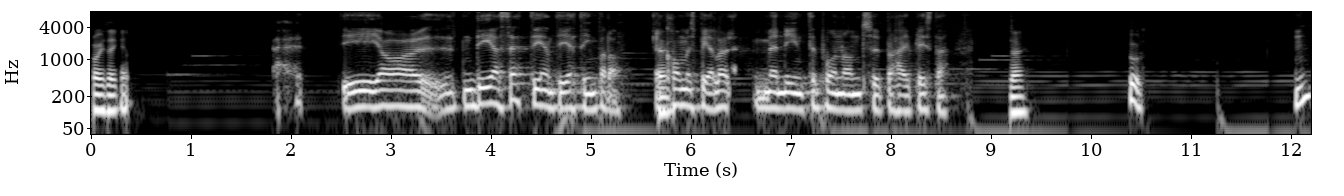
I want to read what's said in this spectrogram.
Frågetecken. Det jag, det jag sett är jag inte jätteimpad av. Jag Nej. kommer spela det, men det är inte på någon superhype-lista. Nej. Cool. Mm.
